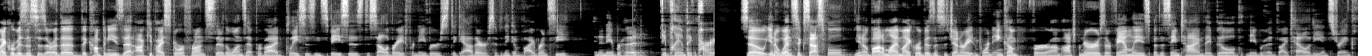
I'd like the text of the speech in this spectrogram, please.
Micro businesses are the the companies that occupy storefronts. They're the ones that provide places and spaces to celebrate for neighbors to gather. So if you think of vibrancy in a neighborhood, they play a big part. So, you know, when successful, you know, bottom line, micro businesses generate important income for um, entrepreneurs, their families, but at the same time, they build neighborhood vitality and strength.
